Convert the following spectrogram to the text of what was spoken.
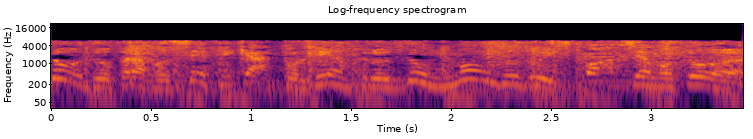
tudo para você ficar por dentro do mundo do esporte a motor.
